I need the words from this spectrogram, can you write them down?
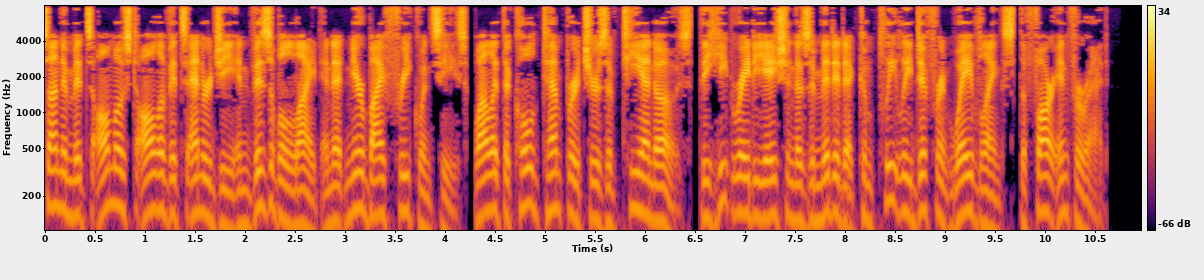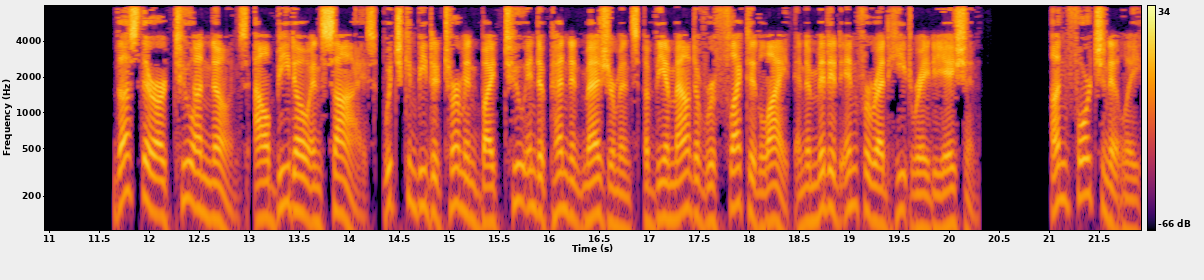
Sun emits almost all of its energy in visible light and at nearby frequencies, while at the cold temperatures of TNOs, the heat radiation is emitted at completely different wavelengths the far infrared. Thus there are two unknowns albedo and size, which can be determined by two independent measurements of the amount of reflected light and emitted infrared heat radiation. Unfortunately,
